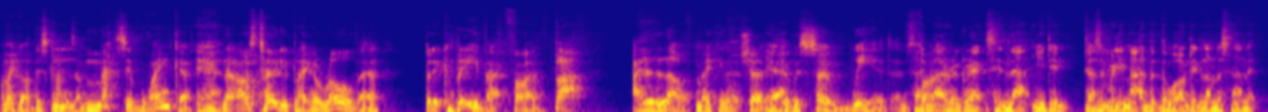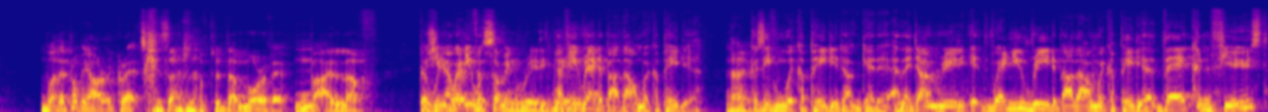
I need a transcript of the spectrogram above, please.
oh my God, this guy is a massive wanker. Hmm. Yeah. Now, I was totally playing a role there, but it completely backfired. But I loved making that show. Yeah. It was so weird and So fun. no regrets in that. You did. Doesn't really matter that the world didn't understand it. Well, there probably are regrets because I'd love to have done more of it. Mm. But I love that we you know went you for something really weird. Have you read about that on Wikipedia? No. Because even Wikipedia don't get it, and they don't really. It, when you read about that on Wikipedia, they're confused.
